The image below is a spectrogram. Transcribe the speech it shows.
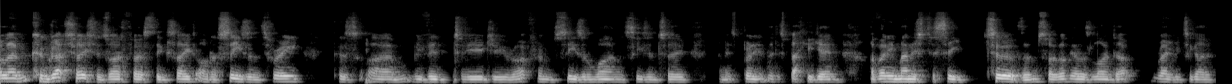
Well, um, congratulations, I first thing say, on a season three, because um, we've interviewed you right from season one, and season two, and it's brilliant that it's back again. I've only managed to see two of them, so I've got the others lined up, ready to go.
